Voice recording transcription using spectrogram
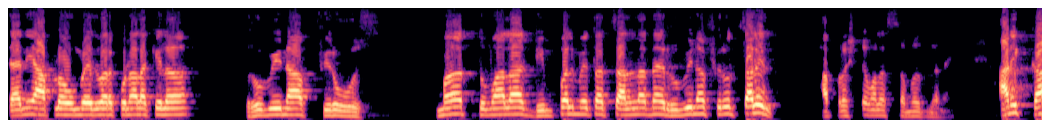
त्यांनी आपला उमेदवार कोणाला केलं? रुबीना फिरोज. मग तुम्हाला डिम्पल मेहता चालणार नाही रुबीना फिरोज चालेल हा प्रश्न मला समजला नाही. आणि का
